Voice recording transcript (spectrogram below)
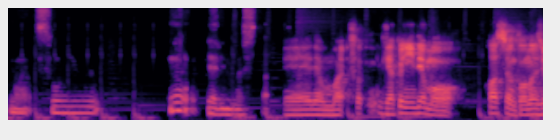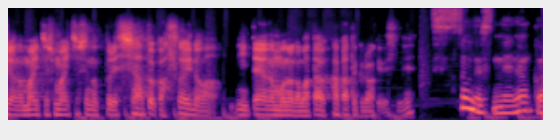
まあ、そういうのをやりました。えー、でも、逆にでも、ファッションと同じような毎年毎年のプレッシャーとかそういうのは似たようなものがまたかかってくるわけですね。そうですね、なんか、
